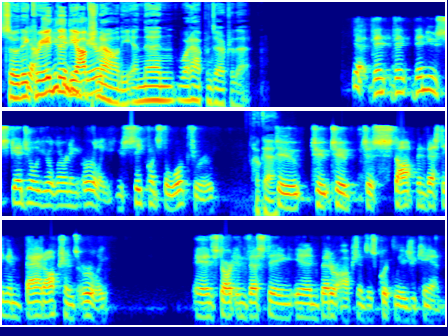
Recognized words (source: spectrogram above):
So they Yeah, create you the, the be very- optionality, and then what happens after that? Yeah, then then then you schedule your learning early. You sequence the work through Okay. to to to to stop investing in bad options early and start investing in better options as quickly as you can.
